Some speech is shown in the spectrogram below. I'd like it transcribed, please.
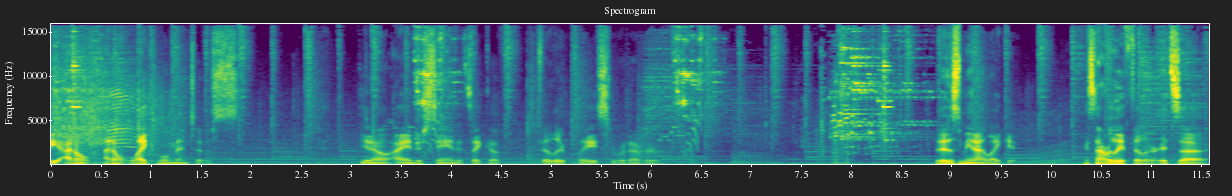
See, I don't I don't like mementos. You know, I understand it's like a filler place or whatever. But that doesn't mean I like it. It's not really a filler. It's a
